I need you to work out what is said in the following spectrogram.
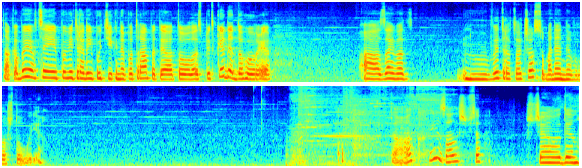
Так, аби в цей повітряний потік не потрапити, а то у нас підкиде до гори. А зайва витрата часу мене не влаштовує. Оп. Так, і залишився Ще один.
